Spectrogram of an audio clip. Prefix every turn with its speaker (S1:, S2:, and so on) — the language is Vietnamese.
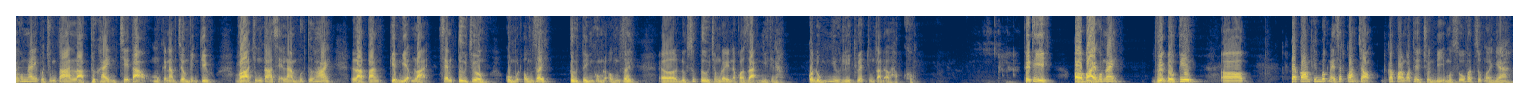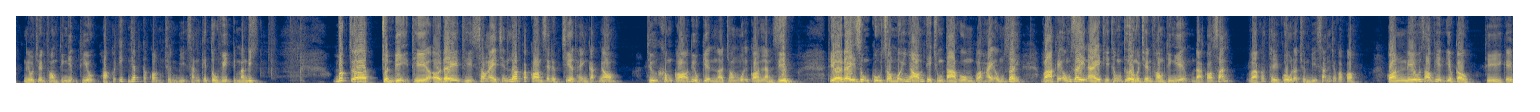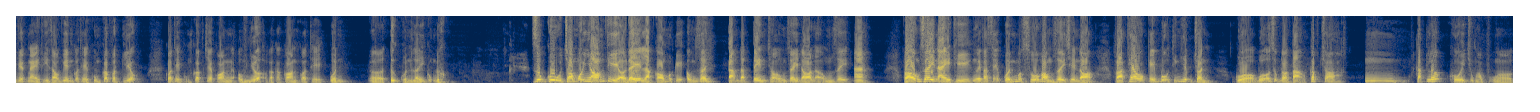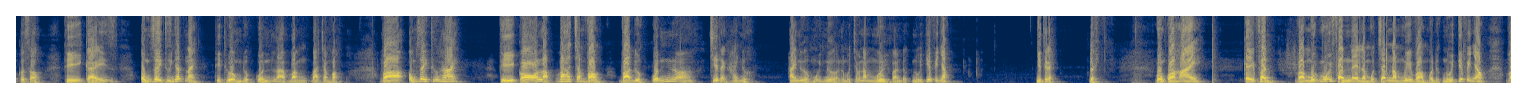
S1: Ngày hôm nay của chúng ta là thực hành chế tạo một cái nam châm vĩnh cửu và chúng ta sẽ làm bước thứ hai là ta kiểm nghiệm lại xem từ trường của một ống dây, từ tính của một ống dây uh, được sức từ trong đấy nó có dạng như thế nào, có đúng như lý thuyết chúng ta đã học không? Thế thì ở bài hôm nay, việc đầu tiên uh, các con cái bước này rất quan trọng, các con có thể chuẩn bị một số vật dụng ở nhà nếu trên phòng thí nghiệm thiếu hoặc có ít nhất các con chuẩn bị sẵn cái tô vít để mang đi. Bước uh, chuẩn bị thì ở đây thì sau này trên lớp các con sẽ được chia thành các nhóm chứ không có điều kiện là cho mỗi con làm riêng. Thì ở đây dụng cụ cho mỗi nhóm thì chúng ta gồm có hai ống dây và cái ống dây này thì thông thường ở trên phòng thí nghiệm đã có sẵn và các thầy cô đã chuẩn bị sẵn cho các con. Còn nếu giáo viên yêu cầu thì cái việc này thì giáo viên có thể cung cấp vật liệu, có thể cung cấp cho con ống nhựa và các con có thể quấn uh, ờ, tự quấn lấy cũng được. Dụng cụ cho mỗi nhóm thì ở đây là có một cái ống dây tạm đặt tên cho ống dây đó là ống dây A. Và ống dây này thì người ta sẽ quấn một số vòng dây trên đó và theo cái bộ thí nghiệm chuẩn của Bộ Giáo dục Đào tạo cấp cho um, các lớp khối trung học uh, cơ sở thì cái ống dây thứ nhất này thì thường được quấn là bằng 300 vòng. Và ống dây thứ hai thì có là 300 vòng và được quấn uh, chia thành hai nửa. Hai nửa mỗi nửa là 150 và được nối tiếp với nhau. Như thế này. Đây. Gồm có hai cái phần và mỗi mỗi phần này là 150 vòng và được nối tiếp với nhau. Và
